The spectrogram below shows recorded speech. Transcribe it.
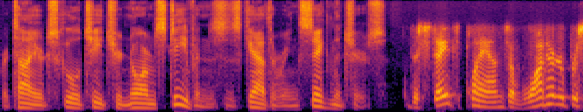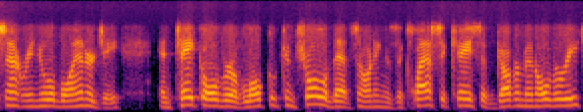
Retired school teacher Norm Stevens is gathering signatures. The state's plans of 100% renewable energy and takeover of local control of that zoning is a classic case of government overreach,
